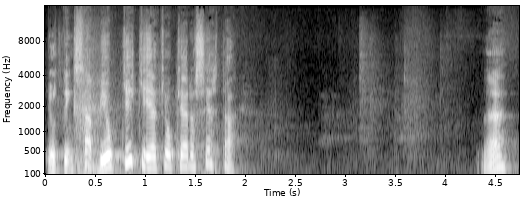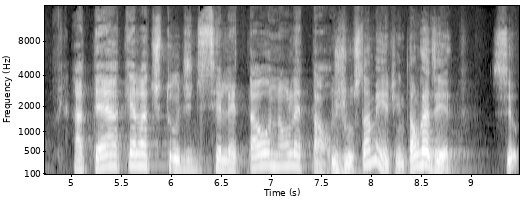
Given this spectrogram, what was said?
eu tenho que saber o que, que é que eu quero acertar. Né? Até aquela atitude de ser letal ou não letal. Justamente. Então, quer dizer, eu,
